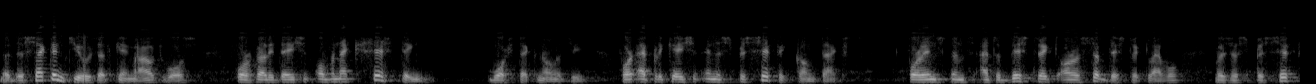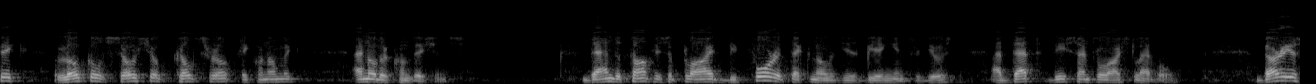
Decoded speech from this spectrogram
the second use that came out was for validation of an existing wash technology for application in a specific context, for instance at a district or a sub-district level with a specific local social, cultural, economic and other conditions. Then the TAF is applied before a technology is being introduced at that decentralized level. Barriers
